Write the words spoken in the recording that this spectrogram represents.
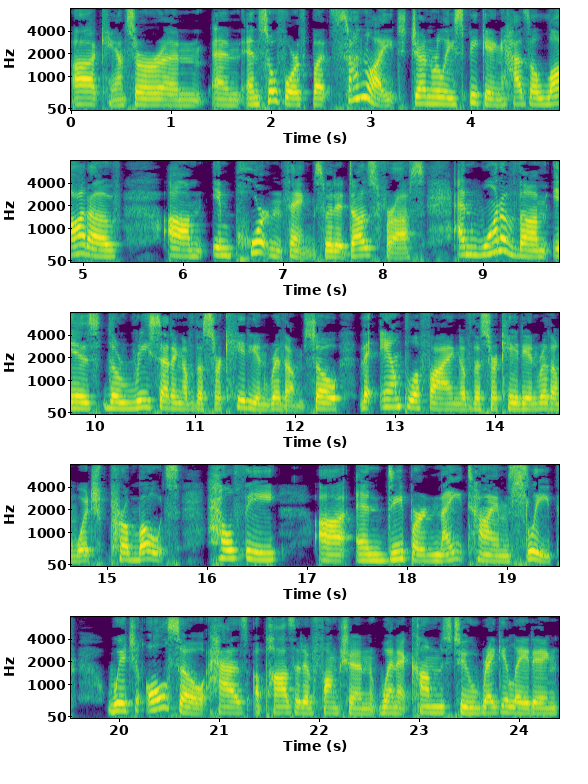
uh, cancer and and and so forth. But sunlight, generally speaking, has a lot of um, important things that it does for us. And one of them is the resetting of the circadian rhythm. So the amplifying of the circadian rhythm, which promotes healthy uh, and deeper nighttime sleep, which also has a positive function when it comes to regulating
